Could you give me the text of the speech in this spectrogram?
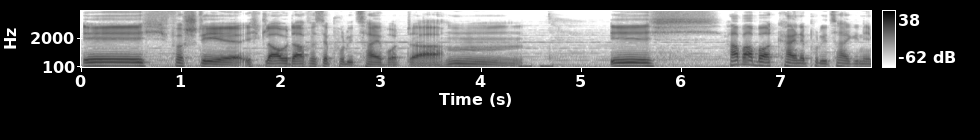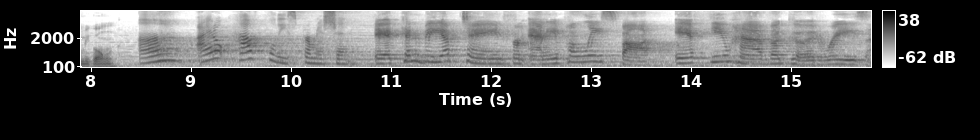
Ich verstehe. Ich glaube, dafür ist der Polizeibot da. Hm. Ich habe aber keine Polizeigenehmigung. Uh, I don't have police permission. It can be obtained from any police spot if you have a good reason.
